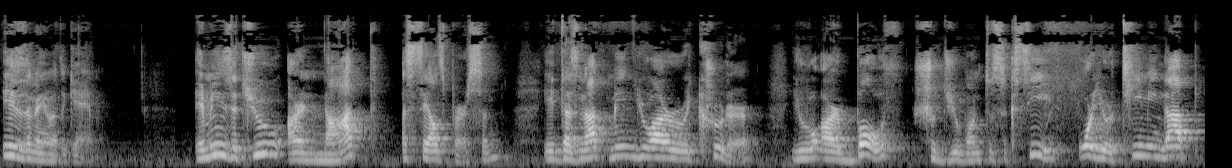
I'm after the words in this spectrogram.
is the name of the game. It means that you are not a salesperson. It does not mean you are a recruiter. You are both, should you want to succeed, or you're teaming up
